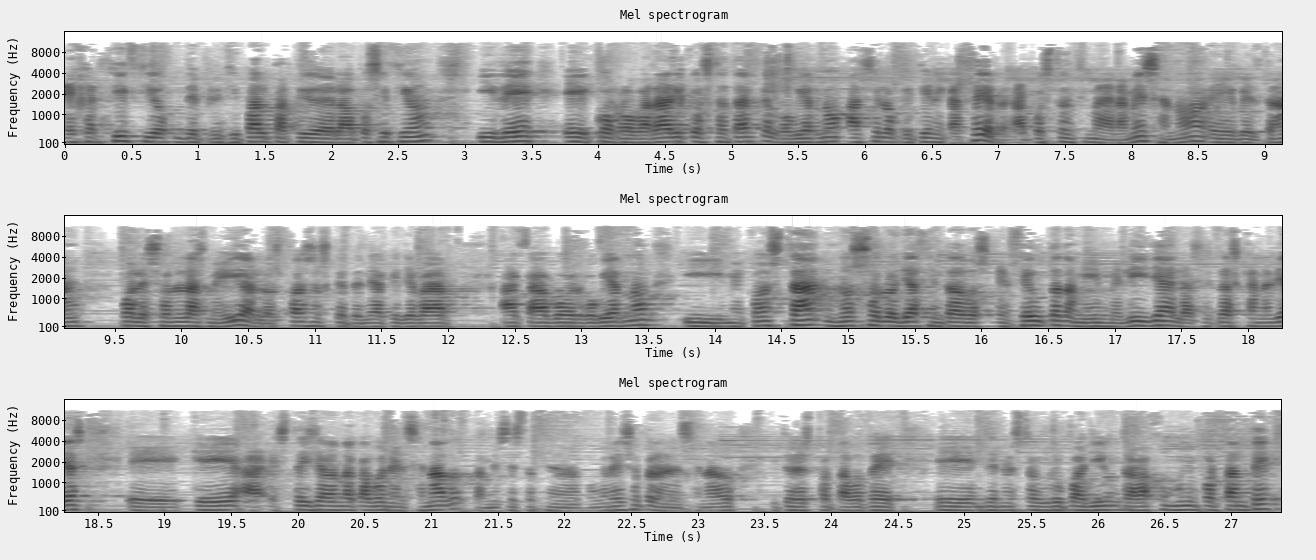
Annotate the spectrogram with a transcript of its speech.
ejercicio de principal partido de la oposición y de eh, corroborar y constatar que el Gobierno hace lo que tiene que hacer. Ha puesto encima de la mesa, ¿no, Beltrán, cuáles son las medidas, los pasos que tendría que llevar a cabo el gobierno y me consta, no solo ya centrados en Ceuta, también en Melilla, en las Islas Canarias, eh, que ah, estáis llevando a cabo en el Senado, también se está haciendo en el Congreso, pero en el Senado, y tú eres portavoz de, eh, de nuestro grupo allí, un trabajo muy importante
